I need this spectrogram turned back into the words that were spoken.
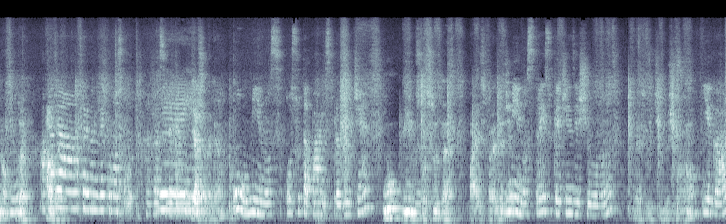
1, 2. Avea termenul recunoscut. Aș vrea să vedem. Ia să vedem. U minus 114 U minus 114. minus 351 351. egal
